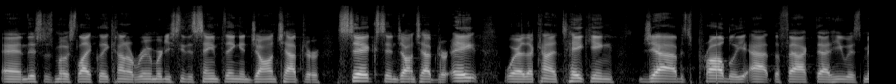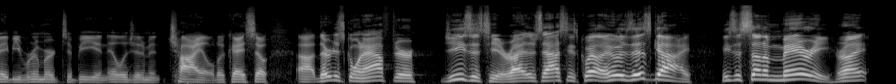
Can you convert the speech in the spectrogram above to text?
and this was most likely kind of rumored. You see the same thing in John chapter 6 and John chapter 8, where they're kind of taking jabs probably at the fact that he was maybe rumored to be an illegitimate child. Okay, so uh, they're just going after Jesus here, right? They're just asking this question, like, who is this guy? He's the son of Mary, right?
